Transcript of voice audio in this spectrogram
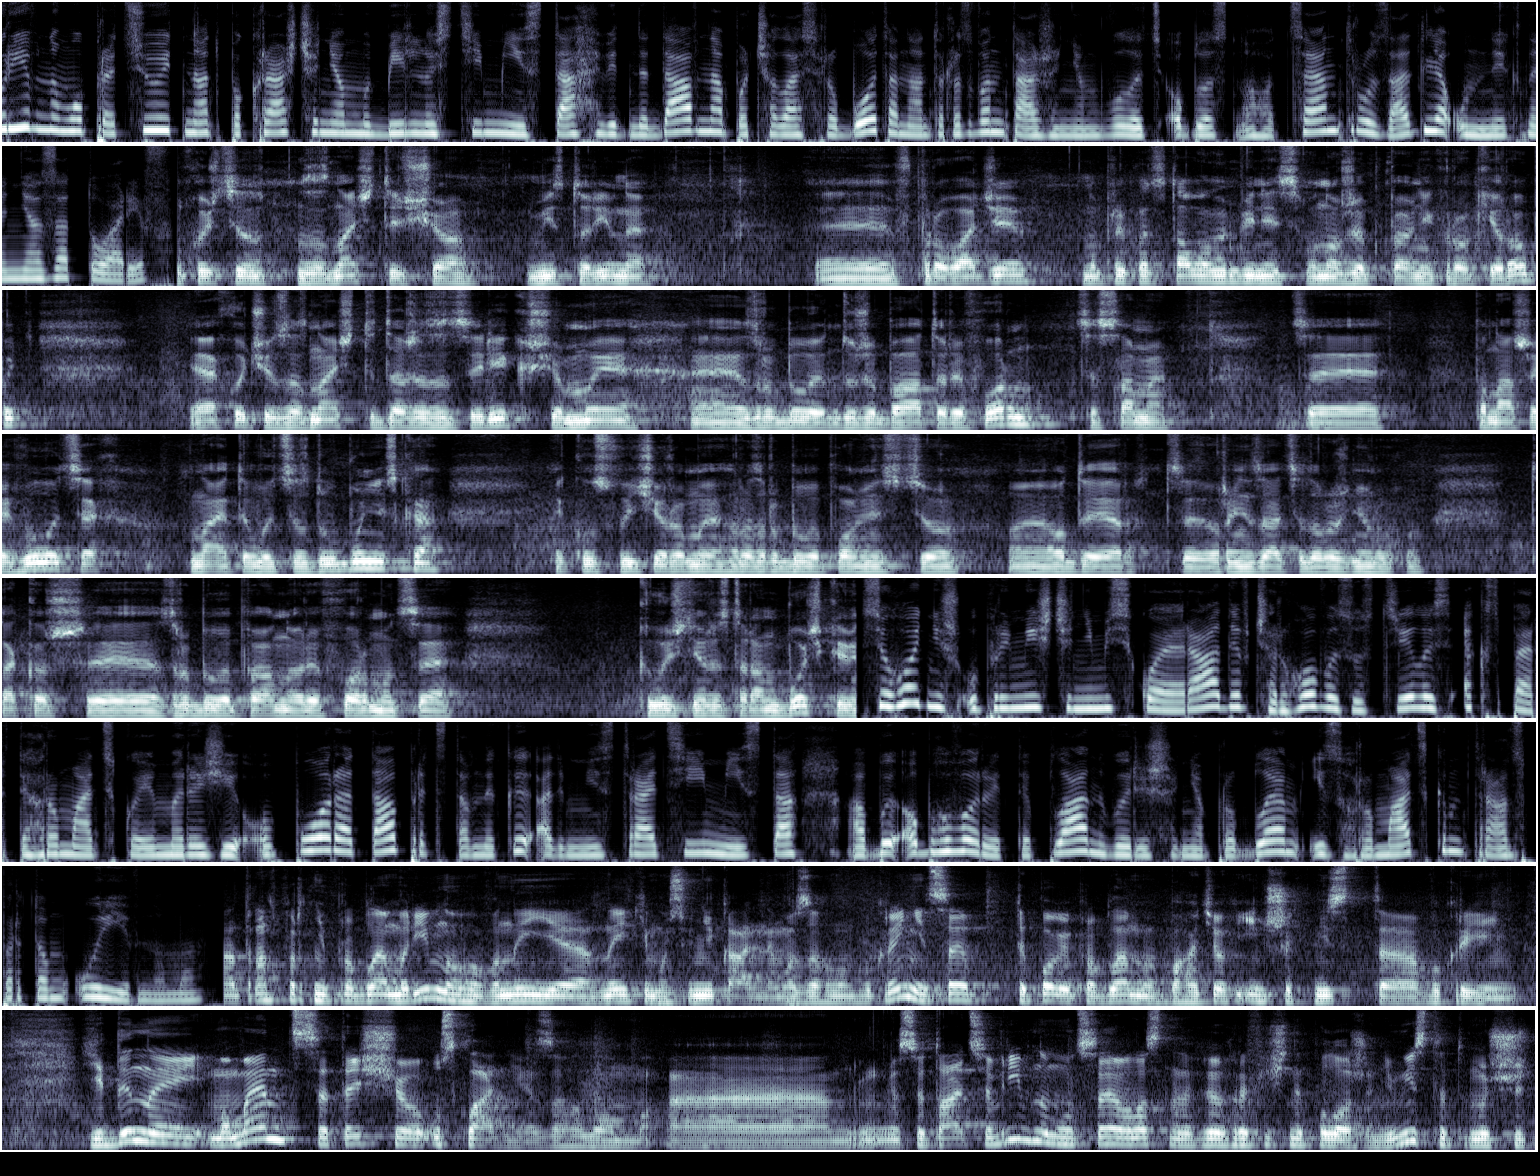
У Рівному працюють над покращенням мобільності міста. Віднедавна почалась робота над розвантаженням вулиць обласного центру задля уникнення заторів. Хочеться зазначити, що місто Рівне е, впроваджує, наприклад, сталу мобільність, воно вже певні кроки робить. Я хочу зазначити навіть за цей рік, що ми е, зробили дуже багато реформ. Це саме це по наших вулицях. Знаєте, вулиця Здовбунівська, яку з вечора ми розробили повністю е, ОДР, це організація дорожнього руху. Також е, зробили певну реформу. Це колишній ресторан Бочка. Сьогодні ж у приміщенні міської ради вчергове зустрілись експерти громадської мережі Опора та представники адміністрації міста, аби обговорити план вирішення проблем із громадським транспортом у Рівному. А Транспортні проблеми рівного вони є не якимось унікальними загалом в Україні. Це типові проблеми багатьох інших міст е, в Україні. Єдиний момент це те, що ускладнює загалом е, ситуацію в рівному. Це власне географічне положення міста, тому що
